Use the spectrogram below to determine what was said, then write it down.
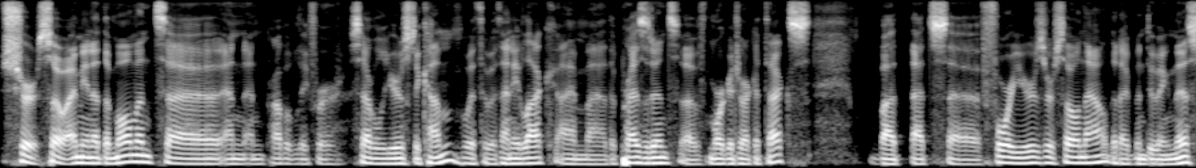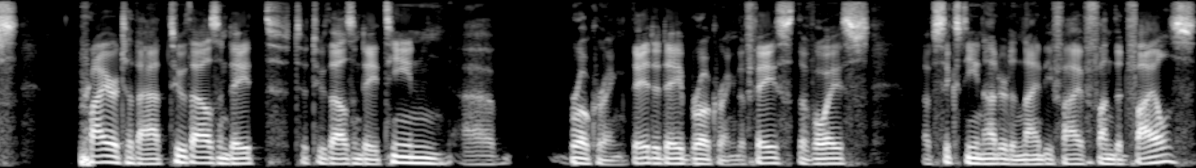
Sure. So, I mean, at the moment, uh, and and probably for several years to come, with with any luck, I'm uh, the president of Mortgage Architects. But that's uh, four years or so now that I've been doing this. Prior to that, 2008 to 2018, uh, brokering, day to day brokering, the face, the voice of 1,695 funded files.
